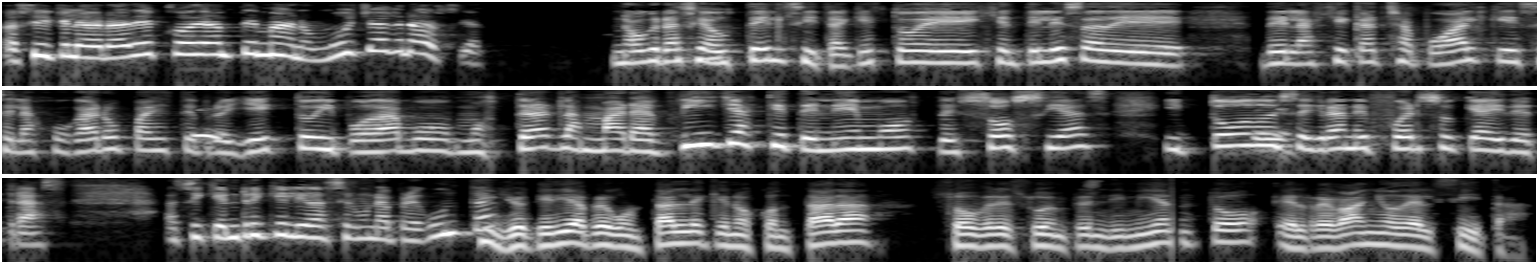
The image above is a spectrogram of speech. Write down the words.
Así que le agradezco de antemano. Muchas gracias. No, gracias a usted, Elcita, que esto es gentileza de, de la GECA Chapoal, que se la jugaron para este proyecto y podamos mostrar las maravillas que tenemos de socias y todo ese gran esfuerzo que hay detrás. Así que Enrique le iba a hacer una pregunta. yo quería preguntarle que nos contara sobre su emprendimiento, el rebaño del Cita,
